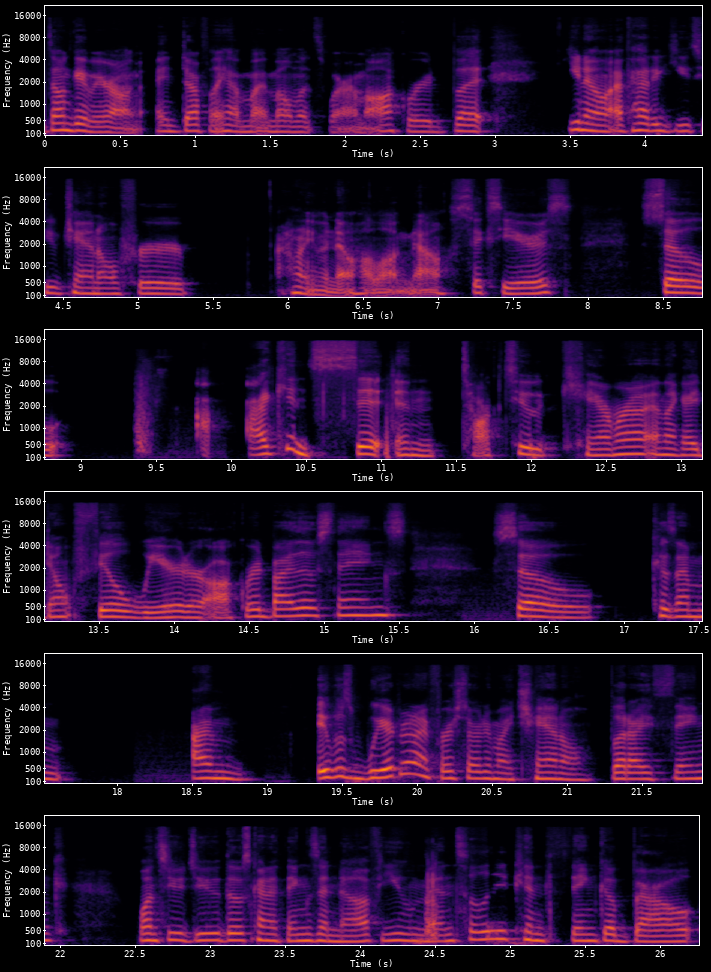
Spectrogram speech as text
don't get me wrong, I definitely have my moments where I'm awkward. But, you know, I've had a YouTube channel for I don't even know how long now, six years. So I, I can sit and talk to a camera and like I don't feel weird or awkward by those things. So, because I'm, I'm, it was weird when I first started my channel, but I think once you do those kind of things enough, you mm-hmm. mentally can think about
